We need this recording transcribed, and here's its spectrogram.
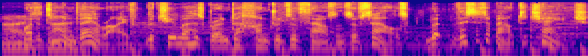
By the time nice. they arrive, the tumor has grown to hundreds of thousands of cells, but this is about to change.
